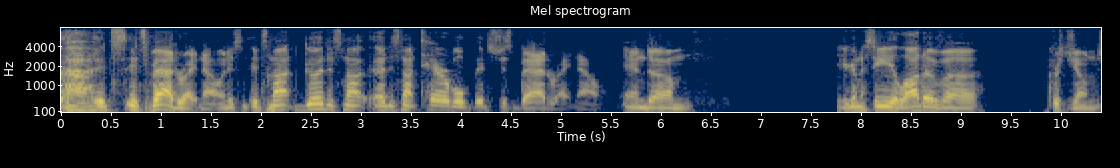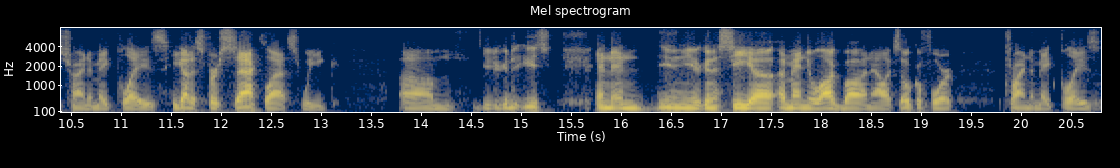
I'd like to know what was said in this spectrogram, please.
it's it's bad right now, and it's it's not good. It's not uh, it's not terrible. It's just bad right now, and um, you're going to see a lot of uh, Chris Jones trying to make plays. He got his first sack last week. Um, you're gonna and and you're gonna see uh, Emmanuel Ogbah and Alex Okafor trying to make plays.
